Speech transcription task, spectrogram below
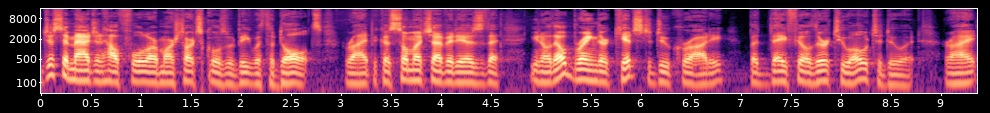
Just imagine how full our martial arts schools would be with adults, right? Because so much of it is that you know they'll bring their kids to do karate, but they feel they're too old to do it, right?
